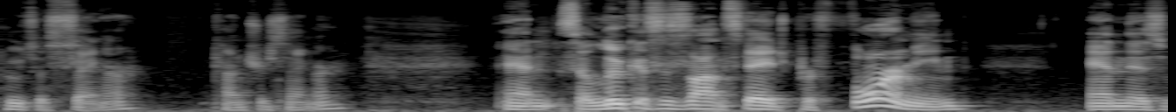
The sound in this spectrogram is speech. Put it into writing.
who's a singer, country singer. And so Lukas is on stage performing, and this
